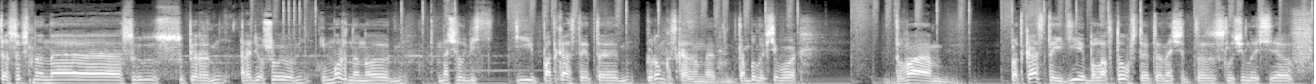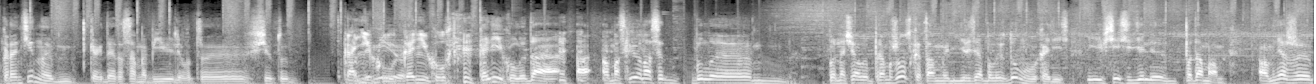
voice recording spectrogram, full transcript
да, собственно, на супер радиошоу и можно, но начал вести подкасты, это громко сказано. Там было всего два подкаста. Идея была в том, что это, значит, случилось в карантин, когда это сам объявили вот э, всю эту Каникулы, каникулы. Каникулы, да. А, а в Москве у нас это было поначалу прям жестко, там нельзя было из дома выходить, и все сидели по домам. А у меня же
